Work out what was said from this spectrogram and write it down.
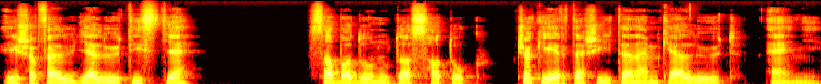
És a felügyelő tisztje? Szabadon utazhatok, csak értesítenem kell őt, ennyi.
